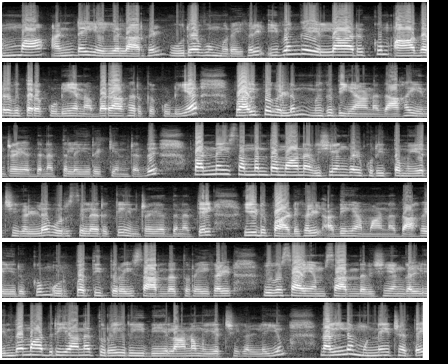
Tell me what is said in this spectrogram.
அம்மா அண்டை அயலார்கள் உறவு முறைகள் இவங்க எல்லாருக்கும் ஆதரவு தரக்கூடிய நபராக இருக்கக்கூடிய வாய்ப்புகளும் மிகுதியானதாக இன்றைய தினத்தில் இருக்கின்றது. பண்ணை சம்பந்தமான விஷயங்கள் விஷயங்கள் குறித்த முயற்சிகளில் ஒரு சிலருக்கு இன்றைய தினத்தில் ஈடுபாடுகள் அதிகமானதாக இருக்கும். உற்பத்தி துறை சார்ந்த துறைகள் விவசாயம் சார்ந்த விஷயங்கள் இந்த மாதிரியான துறை ரீதியிலான முயற்சிகள்லையும் நல்ல முன்னேற்றத்தை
